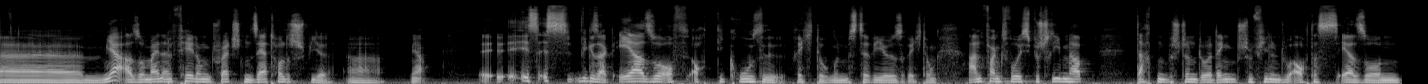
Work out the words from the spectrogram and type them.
Ähm, ja, also meine Empfehlung, Dredge, ein sehr tolles Spiel. Äh, ja. Es ist, wie gesagt, eher so auf auch die Gruselrichtung und mysteriöse Richtung. Anfangs, wo ich es beschrieben habe, dachten bestimmt oder denken bestimmt viele und du auch, dass es eher so ein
